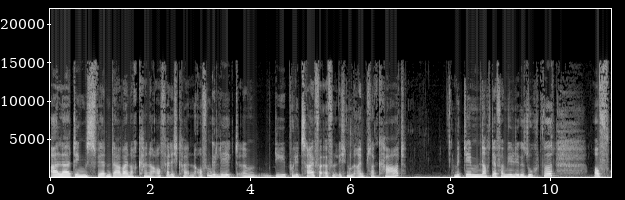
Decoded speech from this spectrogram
Allerdings werden dabei noch keine Auffälligkeiten offengelegt. Ähm, die Polizei veröffentlicht nun ein Plakat, mit dem nach der Familie gesucht wird. Auf,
